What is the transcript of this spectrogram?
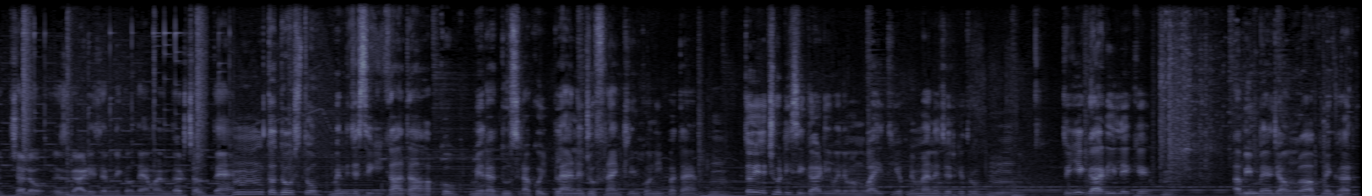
तो चलो इस गाड़ी से निकलते हैं हम अंदर चलते हैं। hmm, तो दोस्तों मैंने जैसे कि कहा था आपको मेरा दूसरा कोई प्लान है जो फ्रैंकलिन को नहीं पता है। hmm, तो ये छोटी सी गाड़ी मैंने मंगवाई थी अपने मैनेजर के थ्रू hmm, तो ये गाड़ी लेके अभी मैं जाऊँगा अपने घर।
